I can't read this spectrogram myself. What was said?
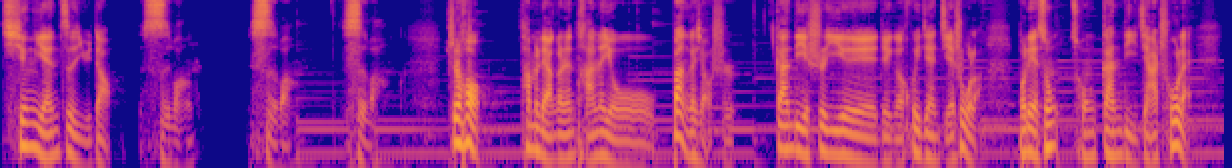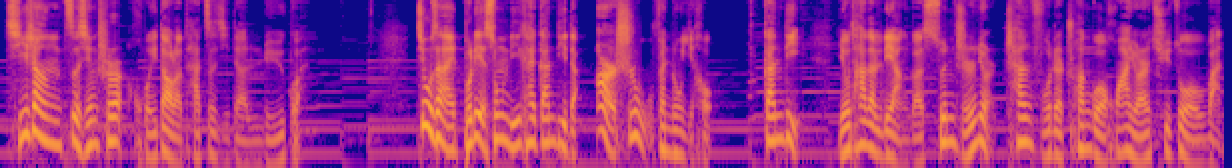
轻言自语道：“死亡，死亡，死亡。”之后，他们两个人谈了有半个小时。甘地示意这个会见结束了，布列松从甘地家出来，骑上自行车回到了他自己的旅馆。就在布列松离开甘地的二十五分钟以后，甘地。由他的两个孙侄女搀扶着穿过花园去做晚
